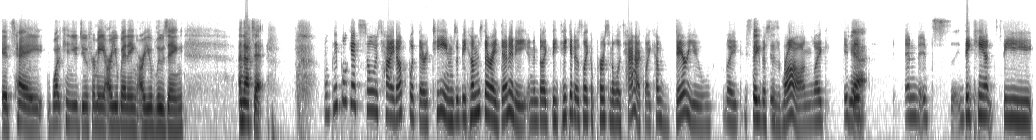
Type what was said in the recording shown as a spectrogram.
it's hey, what can you do for me? Are you winning? Are you losing? And that's it. When people get so tied up with their teams, it becomes their identity, and like they take it as like a personal attack. Like, how dare you like say this is wrong? Like, it, they- Yeah. and it's they can't see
